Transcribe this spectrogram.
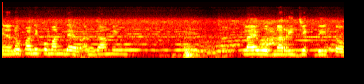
inano pa ni Commander, ang daming plywood na reject dito.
